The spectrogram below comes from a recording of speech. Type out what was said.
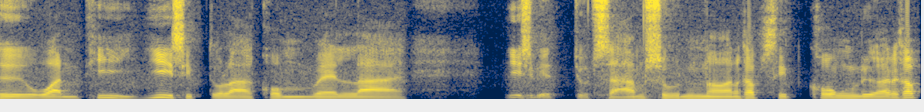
คือวันที่ 20 ตุลาคมเวลา21.30 น นะครับ สิทธิ์คงเหลือนะครับ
